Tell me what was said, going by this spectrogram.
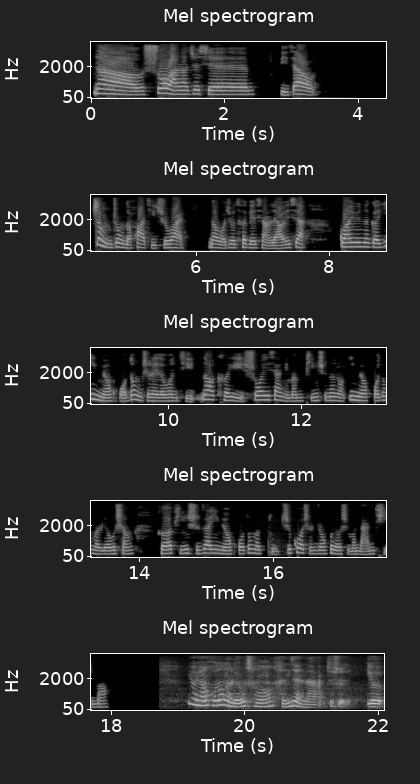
那说完了这些比较郑重的话题之外，那我就特别想聊一下关于那个应援活动之类的问题。那可以说一下你们平时那种应援活动的流程和平时在应援活动的组织过程中会有什么难题吗？应援活动的流程很简单，就是有，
